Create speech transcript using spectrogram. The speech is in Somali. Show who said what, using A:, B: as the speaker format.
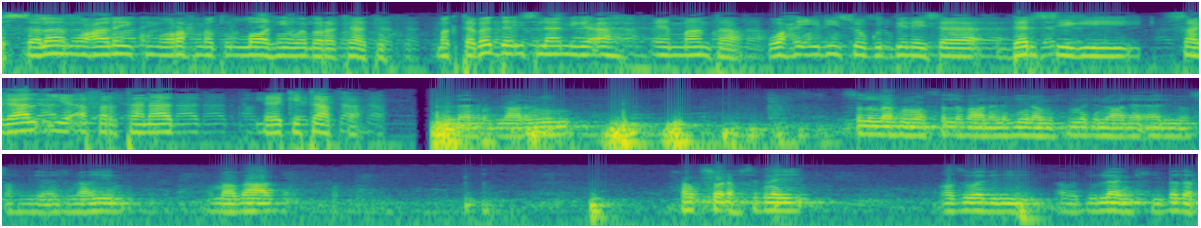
A: assalaamu calaykum waraxmat ullaahi wabarakaatuh maktabadda islaamiga ah ee maanta waxay idiin soo gudbinaysaa darsigii sagaal iyo afartanaad ee kitaabka.
B: Alhamdulilahi rabbi alcaalamiin sala allahuma wasalam calaa nabiyina muxamedi wacala aalihi wasaxbihi ajmaciin amaa bacd waxaan ku soo dhex jirnay qaswadii ama duulaankii beder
